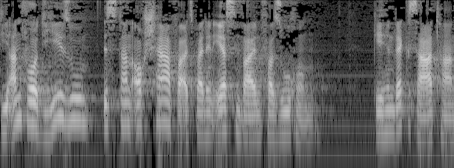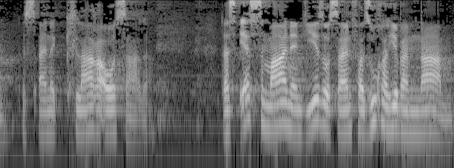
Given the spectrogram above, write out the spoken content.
Die Antwort Jesu ist dann auch schärfer als bei den ersten beiden Versuchungen. Geh hinweg, Satan, ist eine klare Aussage. Das erste Mal nennt Jesus seinen Versucher hier beim Namen.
